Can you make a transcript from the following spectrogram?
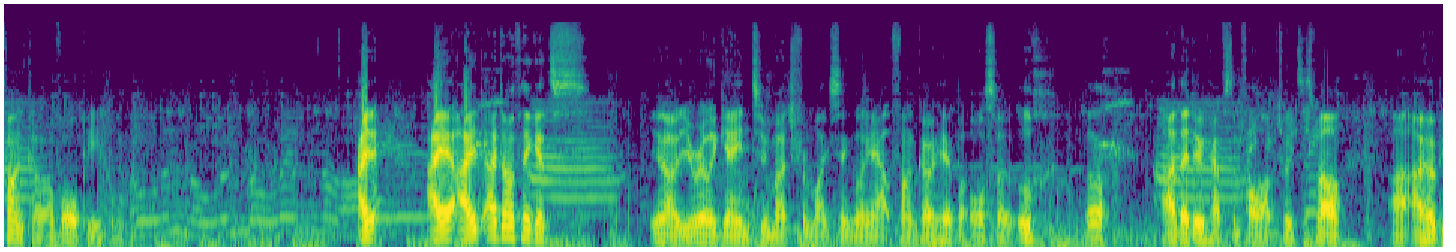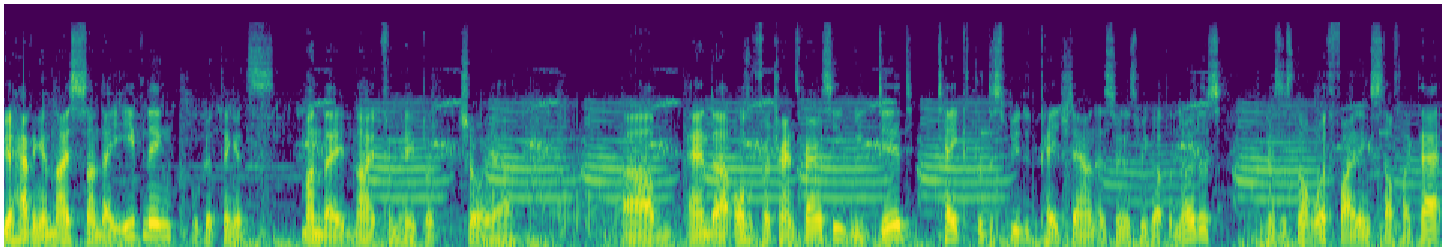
Funko of all people. I, I, I, don't think it's, you know, you really gain too much from like singling out Funko here, but also, ugh, ugh. Uh, they do have some follow-up tweets as well. Uh, I hope you're having a nice Sunday evening. Well, good thing it's Monday night for me, but sure, yeah. Um, and uh, also for transparency, we did take the disputed page down as soon as we got the notice, because it's not worth fighting stuff like that.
